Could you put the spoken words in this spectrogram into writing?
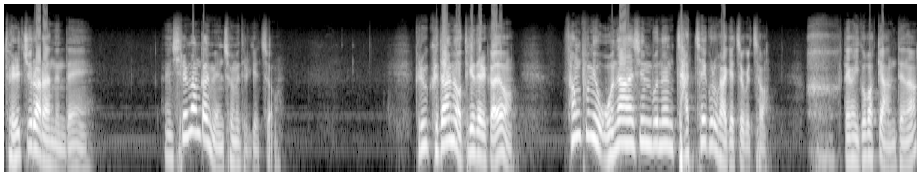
될 줄 알았는데. 실망감이 맨 처음에 들겠죠. 그리고 그 다음에 어떻게 될까요? 성품이 온화하신 분은 자책으로 가겠죠. 그렇죠? 내가 이거밖에 안 되나?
